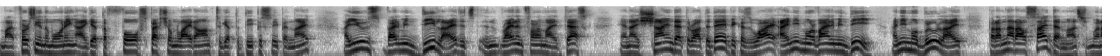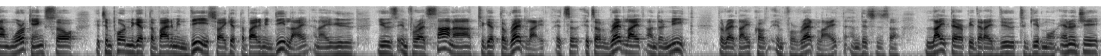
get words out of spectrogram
my first thing in the morning, I get the full spectrum light on to get the deepest sleep at night. I use vitamin D light, it's in, right in front of my desk, and I shine that throughout the day because why? I need more vitamin D. I need more blue light, but I'm not outside that much when I'm working, so it's important to get the vitamin D, so I get the vitamin D light, and I use, use infrared sauna to get the red light. It's a, it's a red light underneath the red light called infrared light, and this is a light therapy that I do to give more energy,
